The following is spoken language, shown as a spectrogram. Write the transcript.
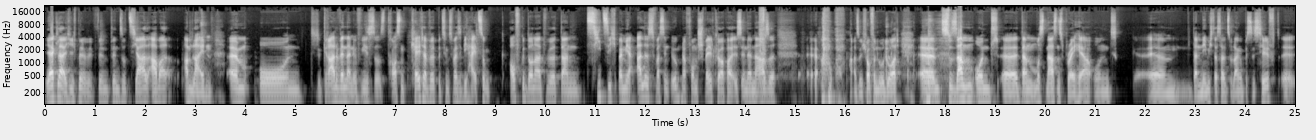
Ja klar, ich, ich bin, bin, bin sozial, aber am Leiden. Ähm, und gerade wenn dann irgendwie es draußen kälter wird, beziehungsweise die Heizung aufgedonnert wird, dann zieht sich bei mir alles, was in irgendeiner Form Schwellkörper ist, in der Nase, also ich hoffe nur dort, äh, zusammen und äh, dann muss Nasenspray her und ähm, dann nehme ich das halt so lange, bis es hilft. Äh,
